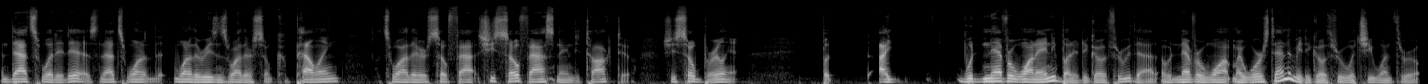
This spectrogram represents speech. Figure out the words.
And that's what it is. And that's one of the, one of the reasons why they're so compelling. That's why they're so fast. She's so fascinating to talk to. She's so brilliant. But I would never want anybody to go through that. I would never want my worst enemy to go through what she went through,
